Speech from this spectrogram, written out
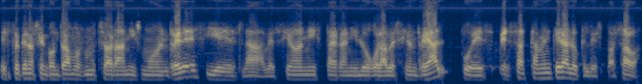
esto que nos encontramos mucho ahora mismo en redes y es la versión Instagram y luego la versión real, pues exactamente era lo que les pasaba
